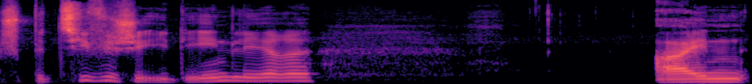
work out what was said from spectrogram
spezifische Ideenlehre ein,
